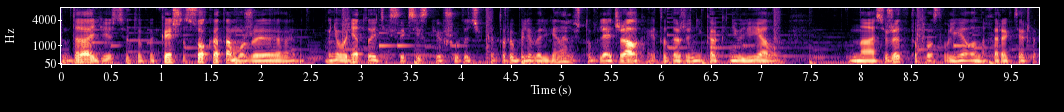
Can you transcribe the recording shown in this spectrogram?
Да, есть это. Конечно, Сока там уже... У него нету этих сексистских шуточек, которые были в оригинале, что, блядь, жалко. Это даже никак не влияло на сюжет, это просто влияло на характер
